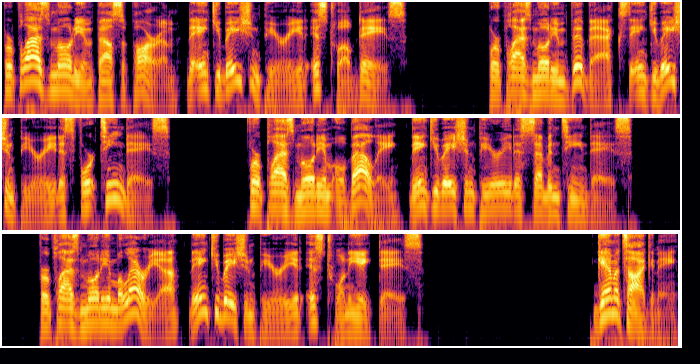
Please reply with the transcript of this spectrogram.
For Plasmodium falciparum, the incubation period is 12 days. For Plasmodium vivax, the incubation period is 14 days. For Plasmodium ovale, the incubation period is 17 days. For Plasmodium malariae, the incubation period is 28 days. Gametogony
